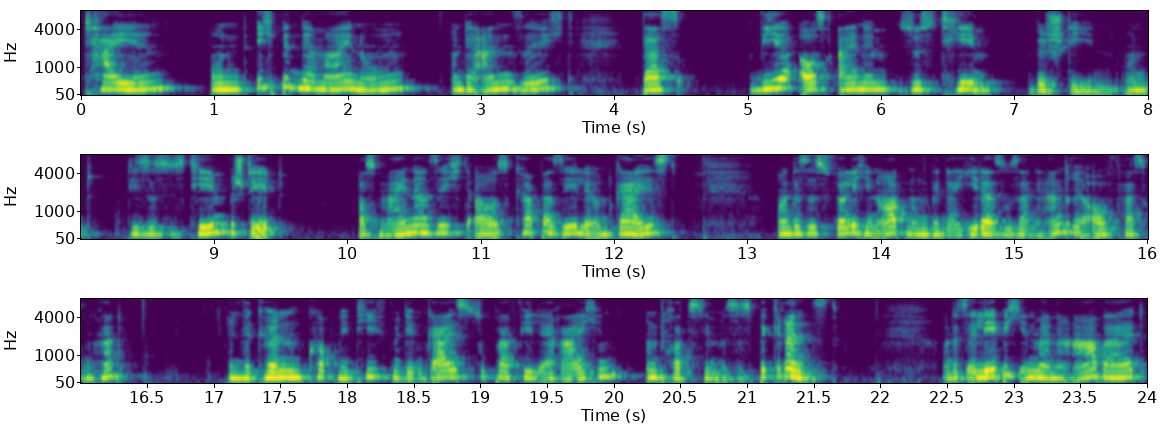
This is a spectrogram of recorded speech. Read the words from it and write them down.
teilen. Und ich bin der Meinung und der Ansicht, dass wir aus einem System bestehen. Und dieses System besteht aus meiner Sicht aus Körper, Seele und Geist. Und es ist völlig in Ordnung, wenn da jeder so seine andere Auffassung hat. Und wir können kognitiv mit dem Geist super viel erreichen und trotzdem ist es begrenzt. Und das erlebe ich in meiner Arbeit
